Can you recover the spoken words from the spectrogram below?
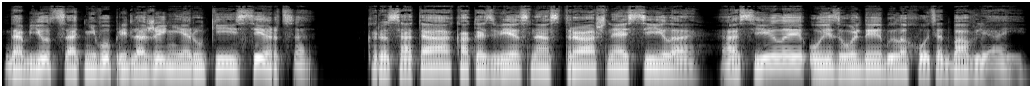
добьется от него предложения руки и сердца. Красота, как известно, страшная сила, а силы у Изольды было хоть отбавляй.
